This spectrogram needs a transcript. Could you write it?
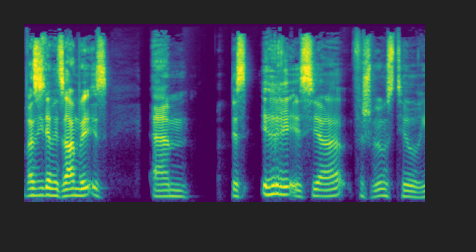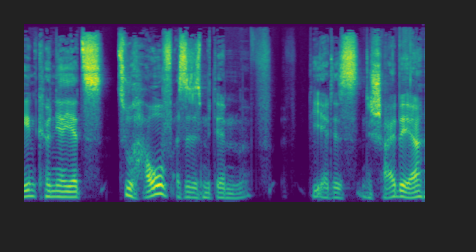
was ich damit sagen will, ist, ähm, das Irre ist ja, Verschwörungstheorien können ja jetzt zuhauf, also das mit dem, die Erde ist eine Scheibe, ja,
